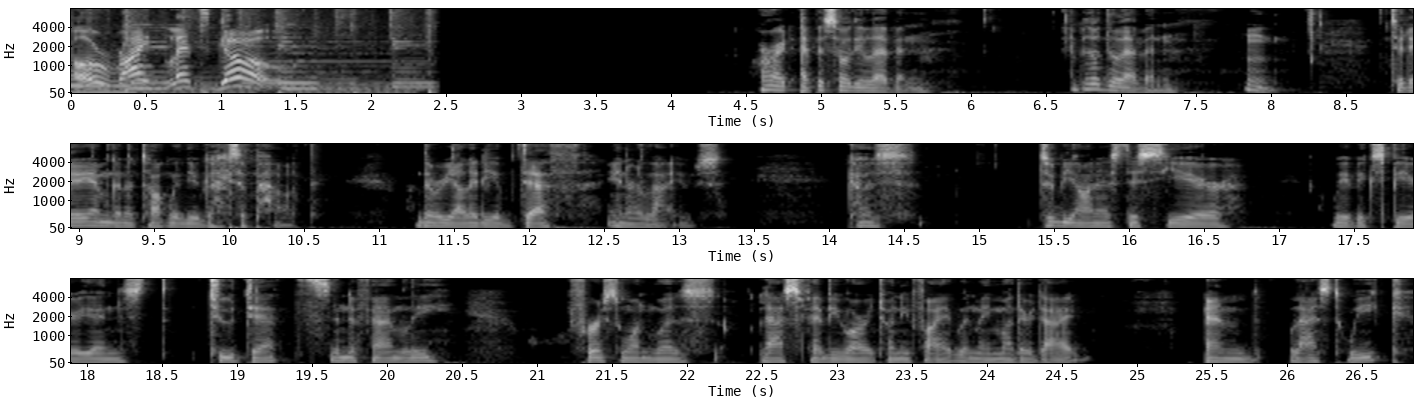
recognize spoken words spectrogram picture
All right, let's go! All right, episode 11. Episode 11. Hmm. Today I'm going to talk with you guys about the reality of death in our lives. Because, to be honest, this year we've experienced two deaths in the family. First one was last February 25 when my mother died. And last week,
